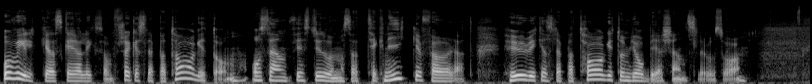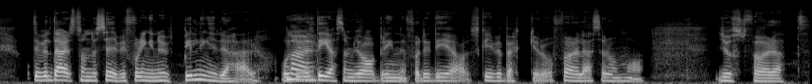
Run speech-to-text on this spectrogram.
och vilka ska jag liksom försöka släppa taget om. Och sen finns det ju då en massa tekniker för att hur vi kan släppa taget om jobbiga känslor och så. Det är väl där som du säger, vi får ingen utbildning i det här. Och det är Nej. väl det som jag brinner för. Det är det jag skriver böcker och föreläser om. Och just för att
